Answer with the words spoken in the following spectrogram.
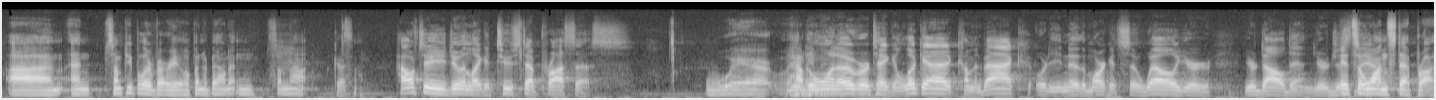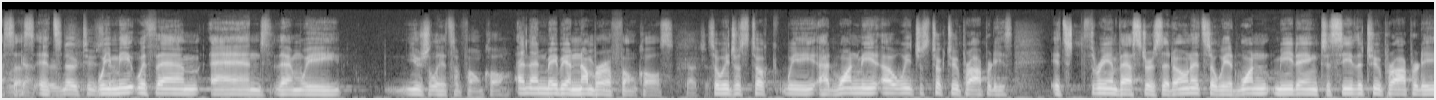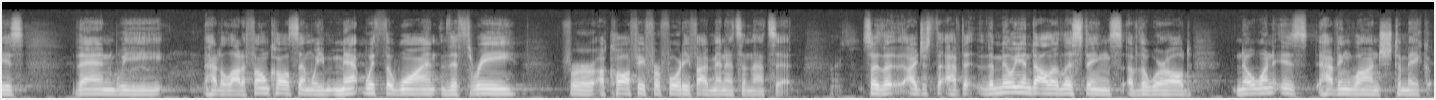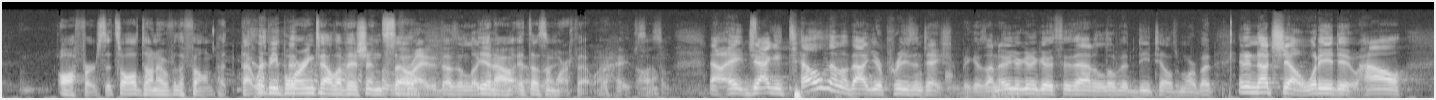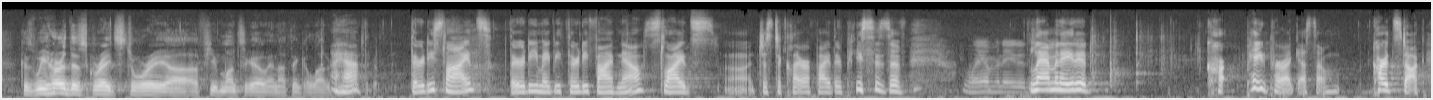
Um, and some people are very open about it, and some not. Okay. So, How often are you doing like a two-step process? where? You're do you- going over, taking a look at it, coming back, or do you know the market so well you're you're dialed in? You're just It's a one-step process. Okay, It's There's no two-step. we meet with them, and then we usually it's a phone call, and then maybe a number of phone calls. Gotcha. So we just took we had one meet. Uh, we just took two properties. It's three investors that own it, so we had one meeting to see the two properties. Then we had a lot of phone calls. Then we met with the one, the three, for a coffee for 45 minutes, and that's it. Nice. So the, I just have to, the million dollar listings of the world, no one is having lunch to make offers. It's all done over the phone, but that would be boring television. So, right, it doesn't look you know, it doesn't right. work that way. Right, So. awesome. Now, hey, Jackie, tell them about your presentation because I know you're going to go through that a little bit of detailed more. But in a nutshell, what do you do? How? Because we heard this great story uh, a few months ago, and I think a lot of I people have 30 slides, 30, maybe 35 now. Slides, uh, just to clarify, they're pieces of Laminated. laminated, car- paper, I guess so, cardstock.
